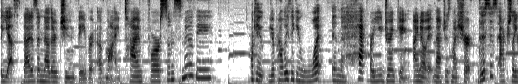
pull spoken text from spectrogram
But yes, that is another June favorite of mine. Time for some smoothie. Okay, you're probably thinking, what in the heck are you drinking? I know, it matches my shirt. This is actually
